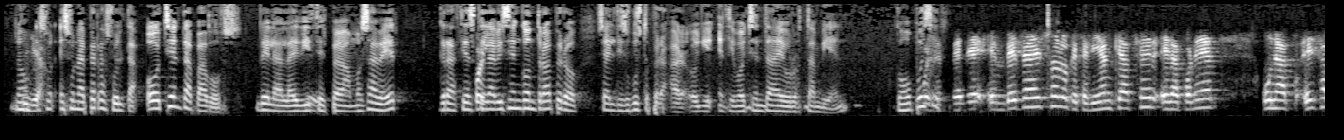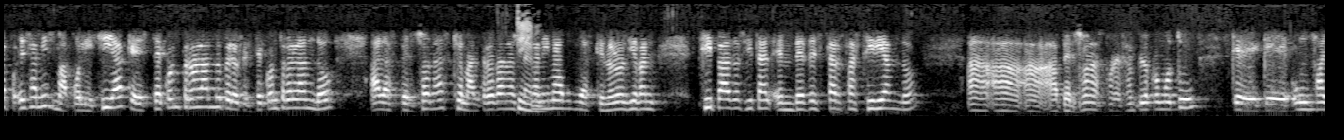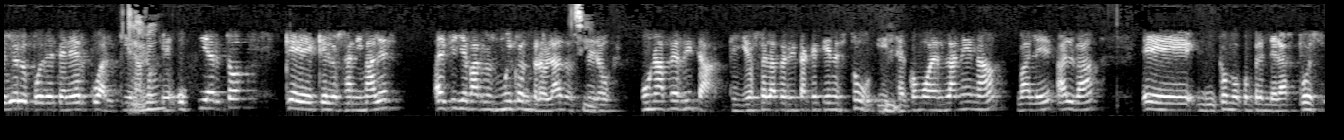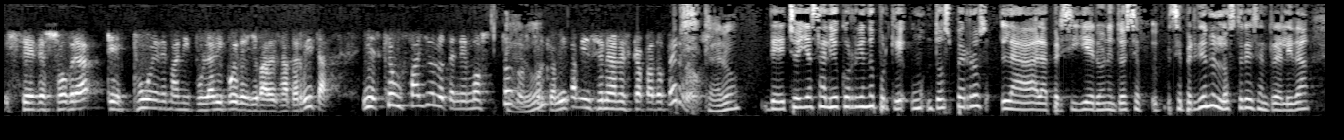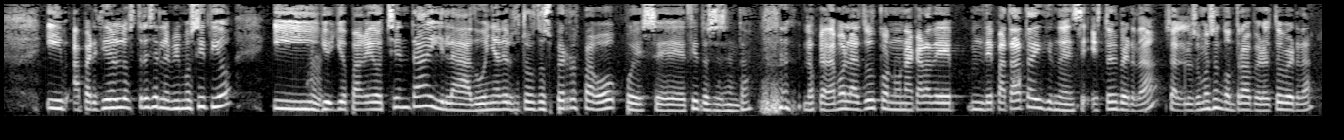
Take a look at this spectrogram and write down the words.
No, es, un- es una perra suelta. 80 pavos de la, y dices, pero vamos a ver, gracias Pues- que la habéis encontrado, pero, o sea, el disgusto, pero ahora, oye, encima 80 euros también. ¿Cómo puede Pues ser? en vez, de, en vez de eso, lo que tenían que hacer era poner una, esa, esa misma policía que esté controlando, pero que esté controlando a las personas que maltratan a sus Claro. animales, las que no los llevan chipados y tal, en vez de estar fastidiando a- a- a personas, por ejemplo, como tú, que, que un fallo lo puede tener cualquiera. Claro. Porque es cierto que, que los animales hay que llevarlos muy controlados, Sí. pero una perrita, que yo sé la perrita que tienes tú y Mm. sé cómo es la nena, ¿vale, Alba? Eh, como comprenderás, pues sé de sobra que puede manipular y puede llevar a esa perrita. Y es que un fallo lo tenemos todos, Claro. porque a mí también se me han escapado perros. Claro. De hecho, ella salió corriendo porque un- dos perros la, la persiguieron. Entonces se, se perdieron los tres en realidad. Y aparecieron los tres en el mismo sitio. Y yo, yo pagué 80 y la dueña de los otros dos perros pagó pues eh, 160. Nos quedamos las dos con una cara de, de patata diciendo, "¿En se- ¿esto es verdad? O sea, los hemos encontrado, pero esto es verdad.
